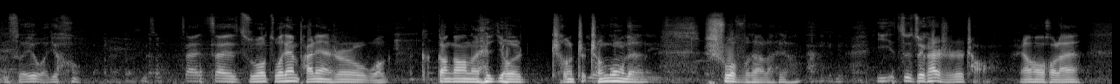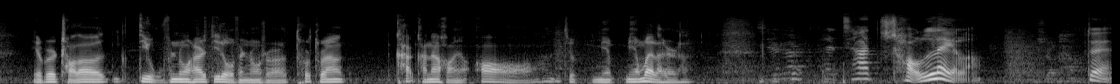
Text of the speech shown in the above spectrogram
嗯所以我就 在在昨昨天排练的时候，我刚刚呢又成 成成功的说服他了，就一最最开始是吵，然后后来也不是吵到第五分钟还是第六分钟的时候，突突然看看他好像哦就明明白了似的。他吵累了，对，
